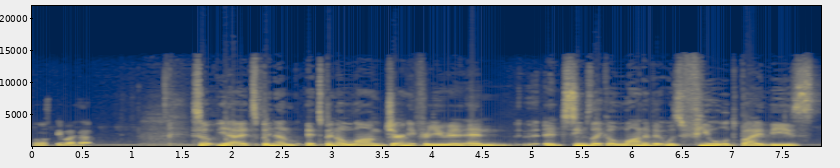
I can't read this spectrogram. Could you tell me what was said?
we'll see what happens. So yeah, it's been a it's been a long journey for you, and it seems like a lot of it was fueled by these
